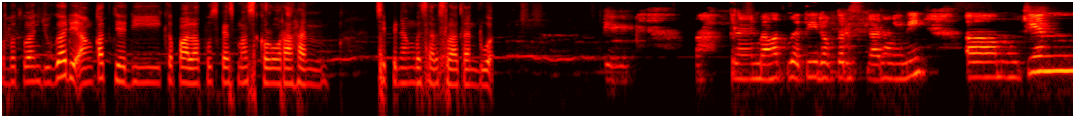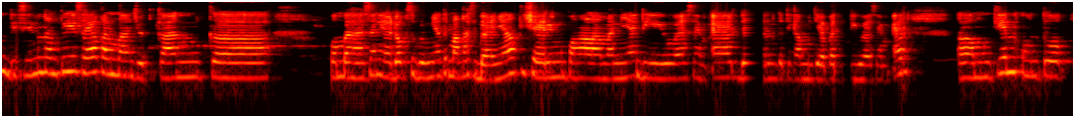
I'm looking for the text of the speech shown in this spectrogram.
kebetulan juga diangkat jadi kepala puskesmas kelurahan Cipinang Besar Selatan 2. Oke. Ah, keren banget berarti dokter sekarang ini. Uh, mungkin di sini nanti saya akan melanjutkan ke pembahasan ya dok. Sebelumnya terima kasih banyak sharing pengalamannya di USMR dan ketika menjabat di USMR. Uh, mungkin untuk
